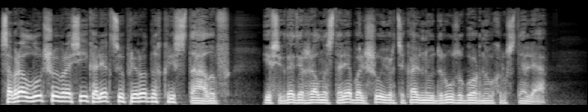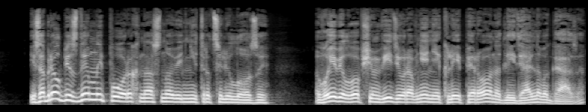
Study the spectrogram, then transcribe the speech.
Собрал лучшую в России коллекцию природных кристаллов и всегда держал на столе большую вертикальную друзу горного хрусталя. Изобрел бездымный порох на основе нитроцеллюлозы. Вывел в общем виде уравнение клей-перона для идеального газа.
